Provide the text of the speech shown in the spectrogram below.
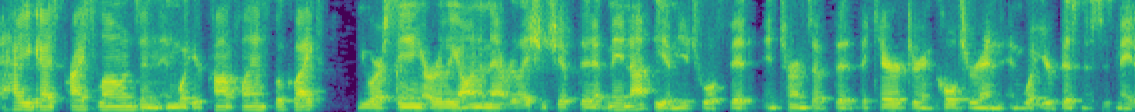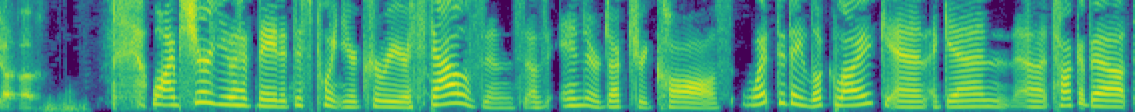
how you guys price loans and, and what your comp plans look like you are seeing early on in that relationship that it may not be a mutual fit in terms of the, the character and culture and, and what your business is made up of. Well, I'm sure you have made at this point in your career thousands of introductory calls. What do they look like? And again, uh, talk about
